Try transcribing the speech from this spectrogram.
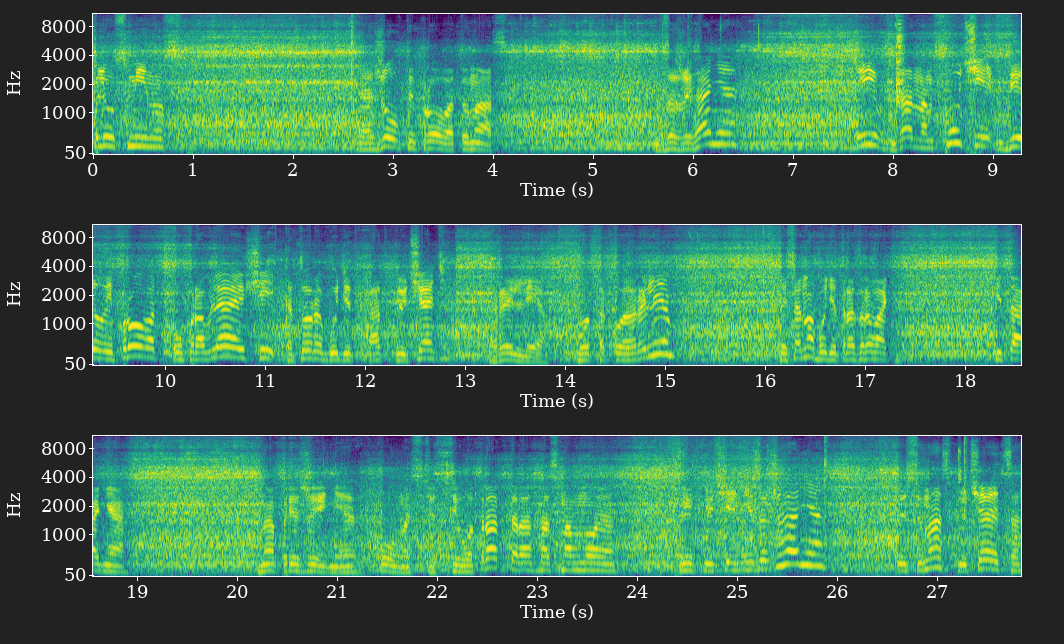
плюс-минус. Э, Желтый провод у нас зажигание. И в данном случае белый провод управляющий, который будет отключать реле. Вот такое реле. То есть оно будет разрывать питание напряжение полностью всего трактора основное при включении зажигания. То есть у нас включается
